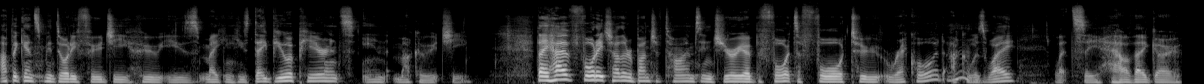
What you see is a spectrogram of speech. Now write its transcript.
up against Midori Fuji, who is making his debut appearance in Makuuchi. They have fought each other a bunch of times in Juryo before. It's a 4 2 record, Mm. Akua's way. Let's see how they go.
